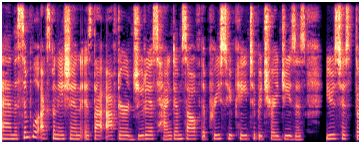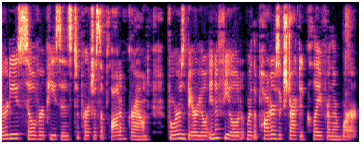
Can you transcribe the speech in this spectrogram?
And the simple explanation is that after Judas hanged himself, the priest who paid to betray Jesus used his 30 silver pieces to purchase a plot of ground for his burial in a field where the potters extracted clay for their work.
